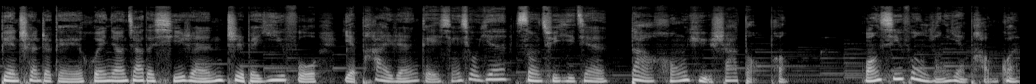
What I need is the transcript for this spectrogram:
便趁着给回娘家的袭人置备衣服，也派人给邢岫烟送去一件大红羽纱斗篷。王熙凤冷眼旁观，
